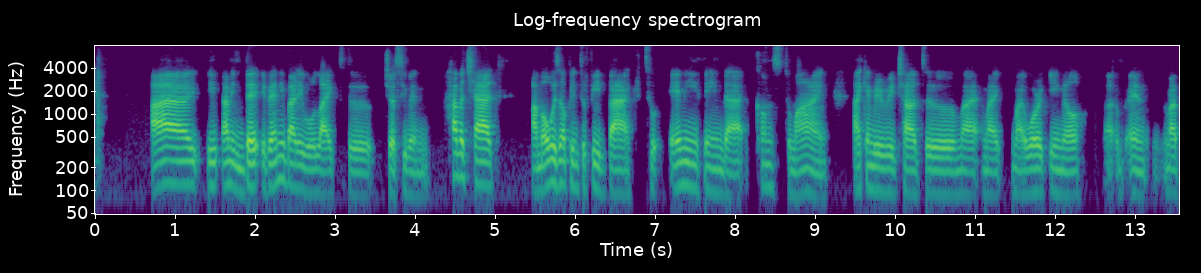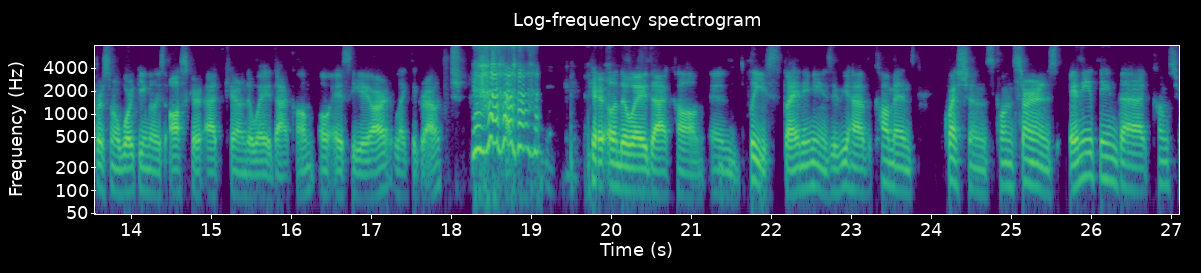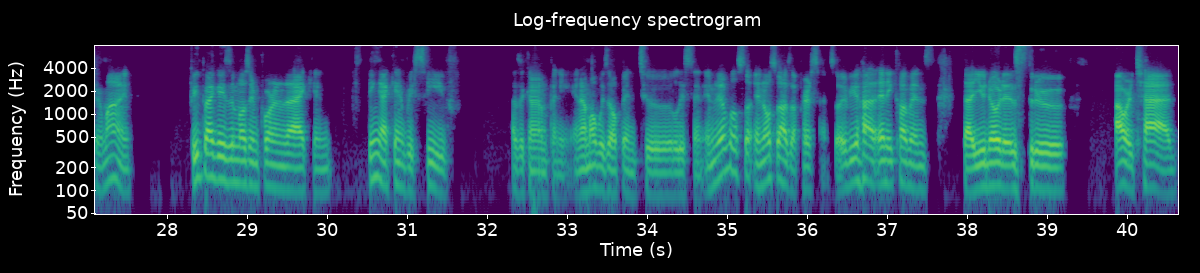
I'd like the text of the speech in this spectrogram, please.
I I mean, if anybody would like to just even have a chat, I'm always open to feedback to anything that comes to mind. I can be reach out to my my my work email. Uh, and my personal work email is oscar at careontheway.com o s e a r like the grouch. Careontheway.com and please by any means if you have comments questions concerns anything that comes to your mind feedback is the most important that i can thing i can receive as a company. And i'm always open to listen. And also and also as a person. So if you have any comments that you notice through our chat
